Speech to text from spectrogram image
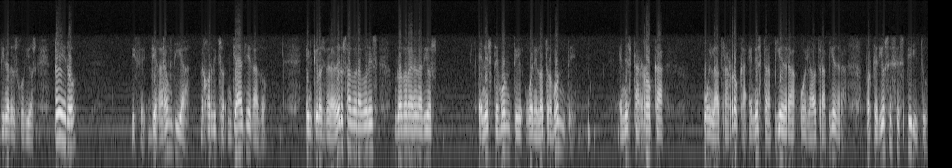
viene de los judíos. Pero, dice, llegará un día, mejor dicho, ya ha llegado, en que los verdaderos adoradores no adorarán a Dios en este monte o en el otro monte, en esta roca o en la otra roca, en esta piedra o en la otra piedra, porque Dios es espíritu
